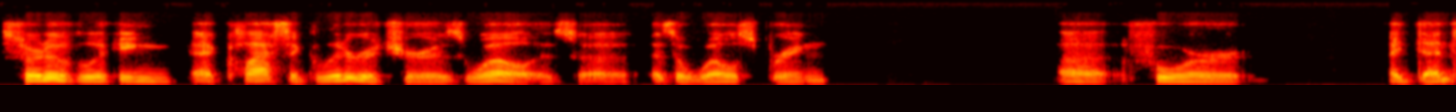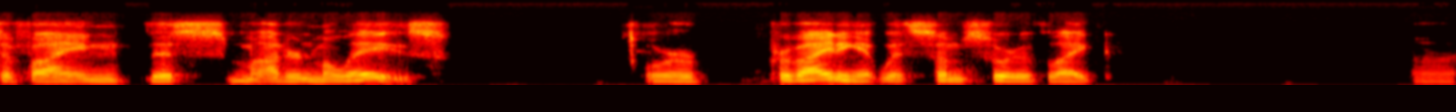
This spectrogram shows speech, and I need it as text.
sort of looking at classic literature as well as a as a wellspring uh, for identifying this modern malaise or providing it with some sort of like uh,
